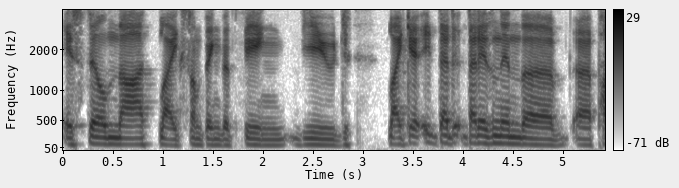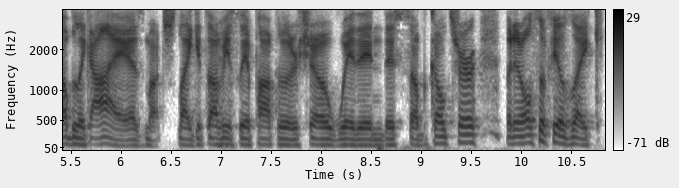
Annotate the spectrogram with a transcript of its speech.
is still not like something that's being viewed like it, it- that that isn't in the uh, public eye as much. Like it's obviously a popular show within this subculture but it also feels like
